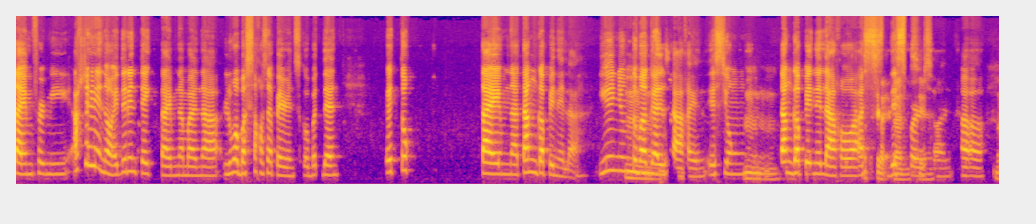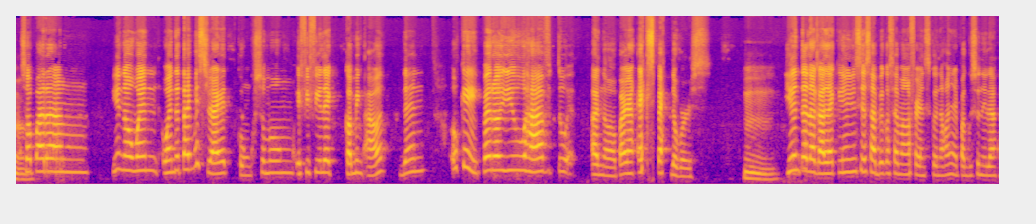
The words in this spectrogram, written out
time for me. Actually, no, it didn't take time naman na lumabas ako sa parents ko. But then, it took time na tanggapin nila. Yun yung tumagal mm. sa akin is yung mm. tanggapin nila ako as Acceptance, this person. Yeah. Oo. No. So parang you know when when the time is right, kung gusto mong if you feel like coming out, then okay, pero you have to ano, parang expect the worst. Mm. Yun talaga, like yun yung sinasabi ko sa mga friends ko na kunya pag gusto nila,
